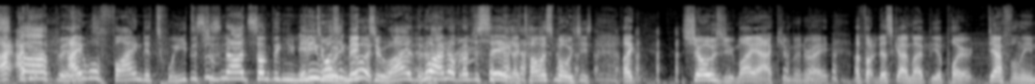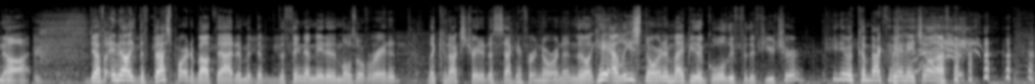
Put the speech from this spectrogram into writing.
I, I, can- it. I will find a tweet. This is not something you And need he to wasn't admit good. to either. No, I know, but I'm just saying, like Thomas Moises, like shows you my acumen, right? I thought this guy might be a player. Definitely not. Definitely, and like the best part about that, I mean, the, the thing that made it the most overrated, the Canucks traded a second for Norton. They're like, hey, at least Norton might be the goalie for the future. He didn't even come back to the NHL after.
